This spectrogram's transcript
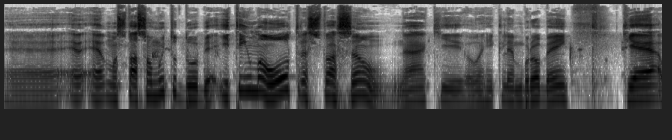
É, é, é, uma situação muito dúbia. E tem uma outra situação, né, que o Henrique lembrou bem, que é a,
